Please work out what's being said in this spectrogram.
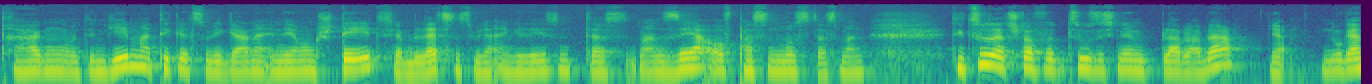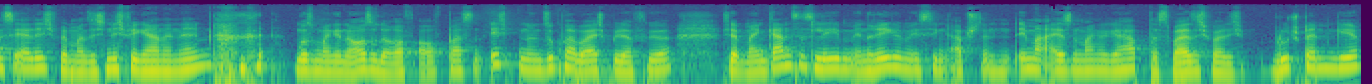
tragen. Und in jedem Artikel zu veganer Ernährung steht, ich habe letztens wieder eingelesen, dass man sehr aufpassen muss, dass man die Zusatzstoffe zu sich nimmt, bla bla bla. Ja, nur ganz ehrlich, wenn man sich nicht vegan ernährt, muss man genauso darauf aufpassen. Ich bin ein super Beispiel dafür. Ich habe mein ganzes Leben in regelmäßigen Abständen immer Eisenmangel gehabt. Das weiß ich, weil ich Blutspenden gehe.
